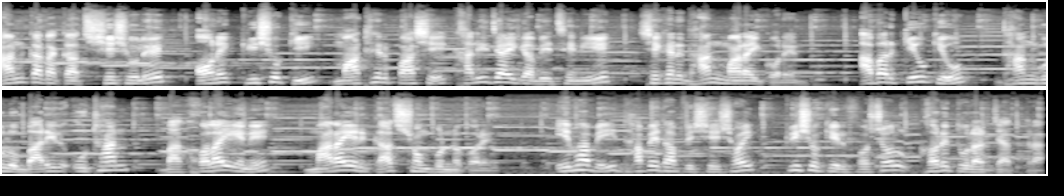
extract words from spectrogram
ধান কাটা কাজ শেষ হলে অনেক কৃষকই মাঠের পাশে খালি জায়গা বেছে নিয়ে সেখানে ধান মারাই করেন। আবার কেউ কেউ ধানগুলো বাড়ির উঠান বা খলাই এনে মারাইয়ের কাজ সম্পন্ন করেন। এভাবেই ধাপে ধাপে শেষ হয় কৃষকের ফসল ঘরে তোলার যাত্রা।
